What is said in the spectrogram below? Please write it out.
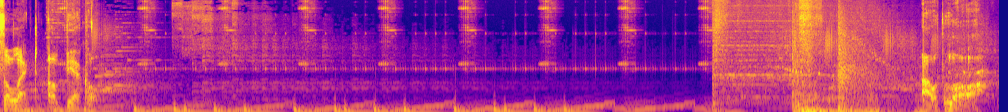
Select a vehicle. Outlaw.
